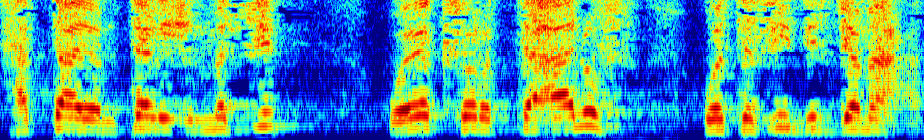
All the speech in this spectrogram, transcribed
حتى يمتلئ المسجد ويكثر التآلف وتزيد الجماعة.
